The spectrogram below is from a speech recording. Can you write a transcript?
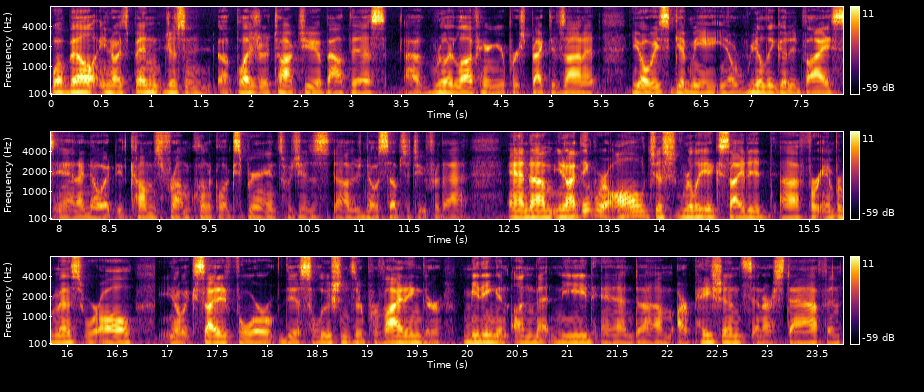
Well, Bill, you know, it's been just a pleasure to talk to you about this. I really love hearing your perspectives on it. You always give me, you know, really good advice, and I know it, it comes from clinical experience, which is, uh, there's no substitute for that. And um, you know, I think we're all just really excited uh, for ImprimisRx. We're all you know excited for the solutions they're providing. They're meeting an unmet need, and um, our patients and our staff. And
